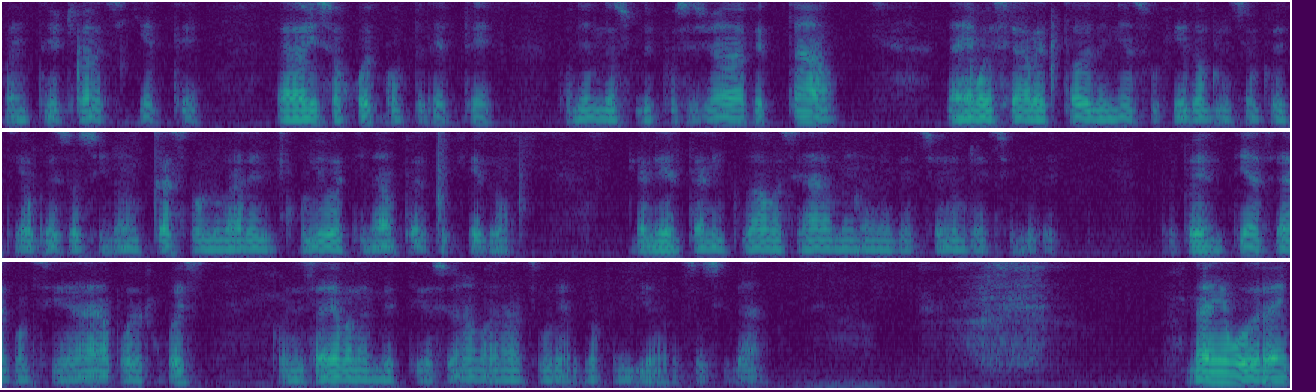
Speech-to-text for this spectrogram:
48 horas siguientes dar aviso al juez competente poniendo a su disposición al afectado. Nadie puede ser arrestado detenido sujeto a prisión preventiva preso, sino en casa o lugares públicos destinados para el sujeto. La libertad del imputado proceda a menos de detención o prevención de preventiva sea considerada por el juez necesaria para la investigación o para la seguridad del ofendido de la sociedad. Nadie podrá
